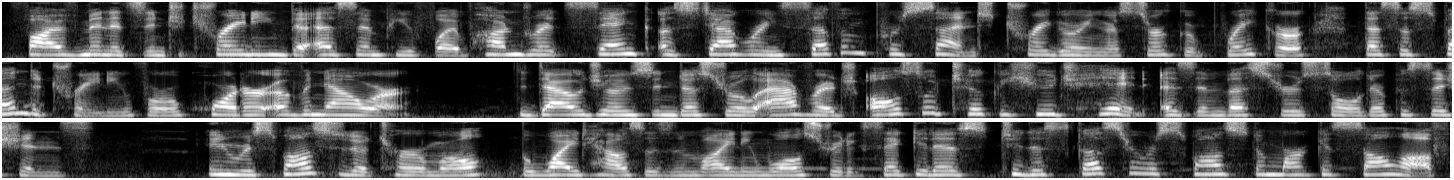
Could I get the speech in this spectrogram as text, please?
Five minutes into trading, the S&P 500 sank a staggering 7%, triggering a circuit breaker that suspended trading for a quarter of an hour. The Dow Jones Industrial Average also took a huge hit as investors sold their positions. In response to the turmoil, the White House is inviting Wall Street executives to discuss their response to the market sell-off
